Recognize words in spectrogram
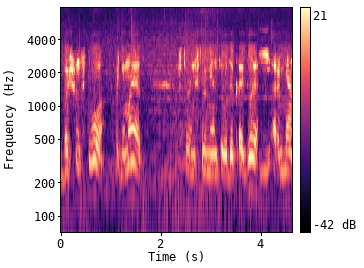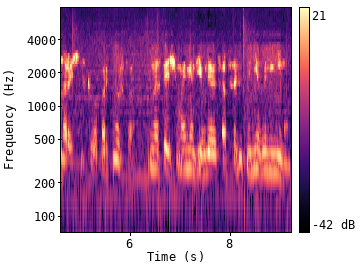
большинство понимают, что инструменты УДКБ и армяно-российского партнерства в настоящий момент являются абсолютно незаменимыми.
